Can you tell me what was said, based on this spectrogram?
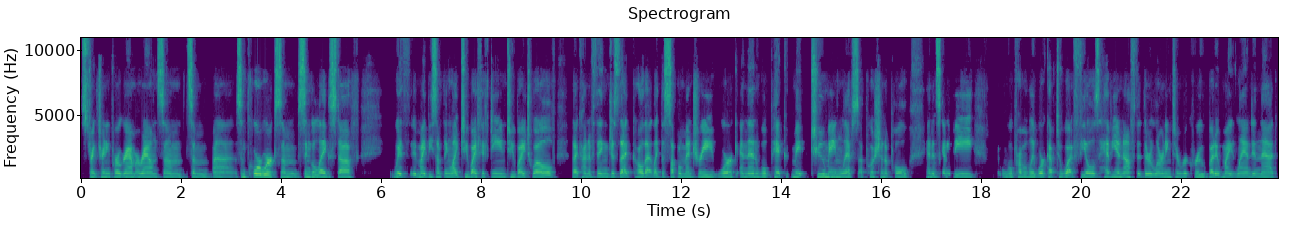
strength training program around some some uh, some core work, some single leg stuff. With it might be something like two by 15, two by 12, that kind of thing. Just that call that like the supplementary work, and then we'll pick ma- two main lifts, a push and a pull, and mm-hmm. it's going to be we'll probably work up to what feels heavy enough that they're learning to recruit, but it might land in that,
